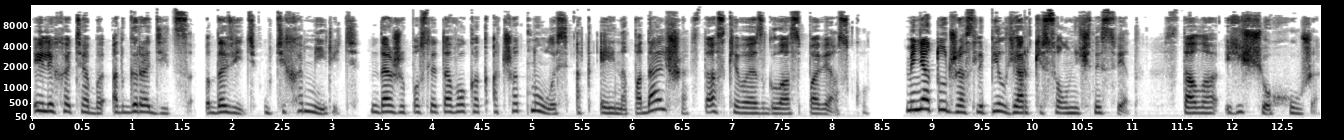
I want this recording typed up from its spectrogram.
или хотя бы отгородиться, подавить, утихомирить, даже после того, как отшатнулась от Эйна подальше, стаскивая с глаз повязку. Меня тут же ослепил яркий солнечный свет. Стало еще хуже,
